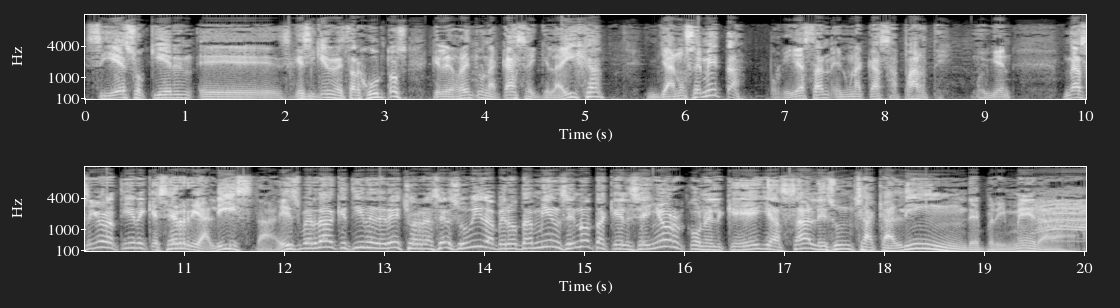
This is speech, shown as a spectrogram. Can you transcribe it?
si eso quieren, eh, que si quieren estar juntos, que le rente una casa y que la hija ya no se meta porque ya están en una casa aparte. Muy bien. La señora tiene que ser realista. Es verdad que tiene derecho a rehacer su vida, pero también se nota que el señor con el que ella sale es un chacalín de primera.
